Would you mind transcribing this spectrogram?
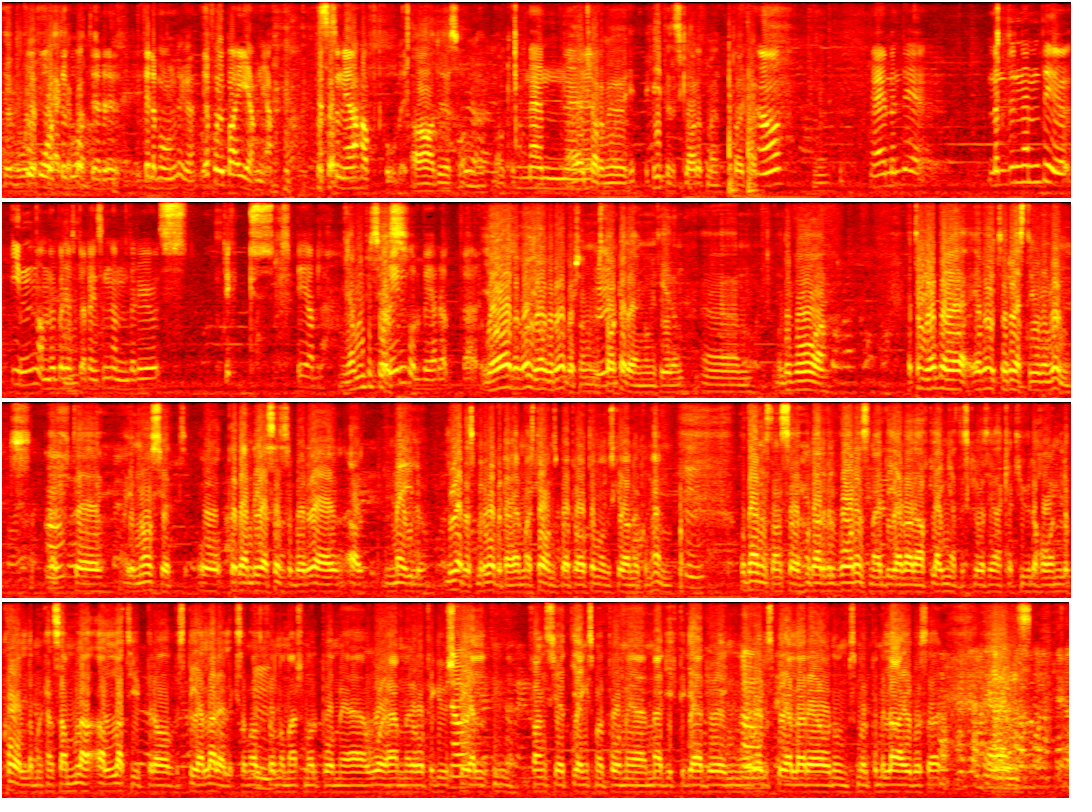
det återgå till, till det vanliga. Jag får ju bara en ja. Eftersom jag har haft covid. Ja, du är så nu. Okej. Men... Ja, jag eh, klarar mig hittills klarat mig. Ja. Nej men det... Men du nämnde ju innan vi började spela in så nämnde du ju Styx-spel. Ja, men Var du precis. involverad där? Ja, det var jag och Robert som startade en gång i tiden. Ehm, och det var... Jag tror jag, började, jag var ute och reste jorden runt efter gymnasiet och på den resan så började jag ja, mejlledes med Robert där hemma i stan så började jag prata om vad vi skulle göra när vi kom hem. Och där någonstans så, och det hade väl varit en sån här idé vi hade haft länge att det skulle vara så jäkla kul att ha en lokal där man kan samla alla typer av spelare liksom. Allt från de här som höll på med Warhammer och figurspel. Mm. Det fanns ju ett gäng som höll på med Magic the Gathering och rollspelare och de som höll på med live och så här. Jag minns,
